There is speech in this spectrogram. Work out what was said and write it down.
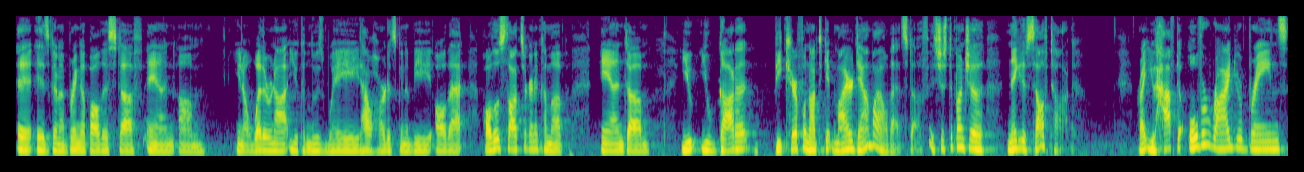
is going to bring up all this stuff, and um, you know whether or not you can lose weight how hard it's going to be all that all those thoughts are going to come up and um, you you gotta be careful not to get mired down by all that stuff. It's just a bunch of negative self talk, right? You have to override your brain's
